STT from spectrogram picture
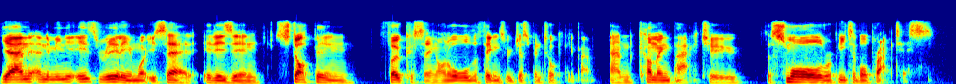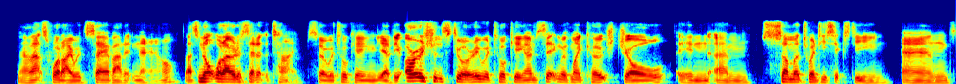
yeah, and, and I mean, it is really in what you said. It is in stopping focusing on all the things we've just been talking about and coming back to the small, repeatable practice. Now, that's what I would say about it now. That's not what I would have said at the time. So we're talking, yeah, the origin story. We're talking. I'm sitting with my coach Joel in um, summer 2016, and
